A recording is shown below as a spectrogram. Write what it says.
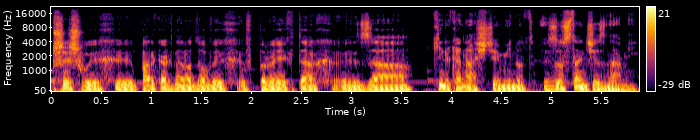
przyszłych y, parkach narodowych w projektach y, za kilkanaście minut. Zostańcie z nami.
